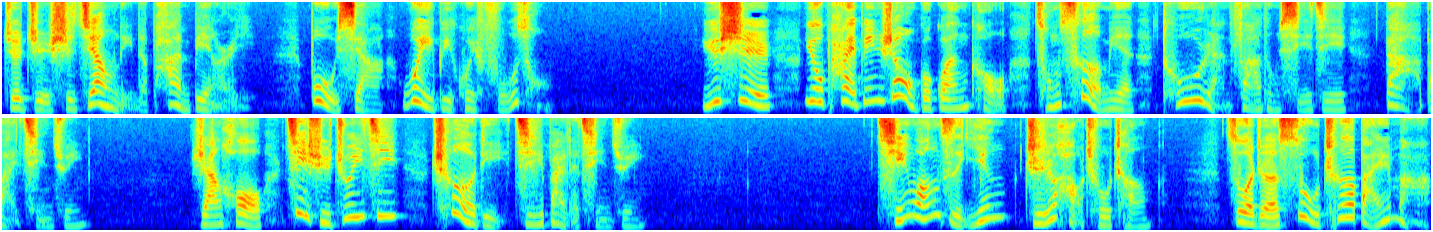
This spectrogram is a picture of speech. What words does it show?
这只是将领的叛变而已，部下未必会服从。”于是又派兵绕过关口，从侧面突然发动袭击，大败秦军，然后继续追击，彻底击败了秦军。秦王子婴只好出城，坐着素车白马，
